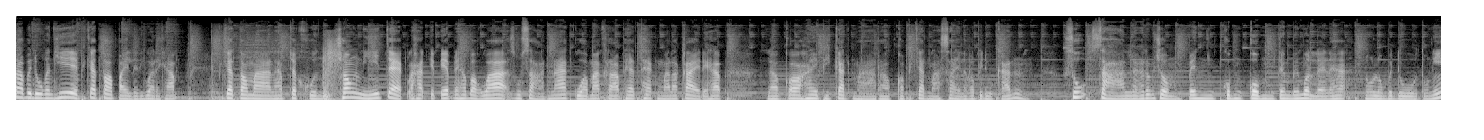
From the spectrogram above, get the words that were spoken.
เราไปดูกันที่พิกัดต่อไปเลยดีกว่านะครับพิกัดต่อมานะครับจาคุณช่องนี้แจกรหัส FF นะครับบอกว่าสุสานน่ากลัวมากครับแฮชแท็กมาละไก่นะครับแล้วก็ให้พิกัดมาเราก็พิกัดมาใส่แล้วก็ไปดูกัน สุสานเลยครับท่านผู้ชม เป็นกลมๆเต็มไปหมดเลยนะฮะลองลงไปดูตรงนี้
